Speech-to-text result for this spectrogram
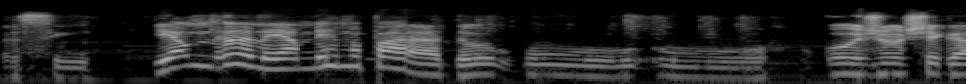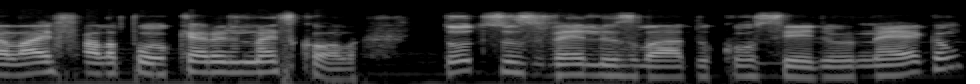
Assim. E é, é a mesma parada. O, o, o Gojo chega lá e fala, pô, eu quero ele na escola. Todos os velhos lá do conselho negam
